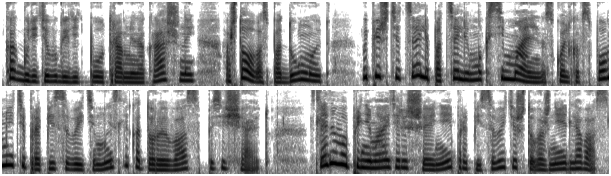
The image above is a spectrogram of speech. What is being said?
Как будете выглядеть по утрам ненакрашенной? А что о вас подумают? Вы пишете цели по цели максимально, сколько вспомните, прописываете мысли, которые вас посещают. Следом вы принимаете решение и прописываете, что важнее для вас.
